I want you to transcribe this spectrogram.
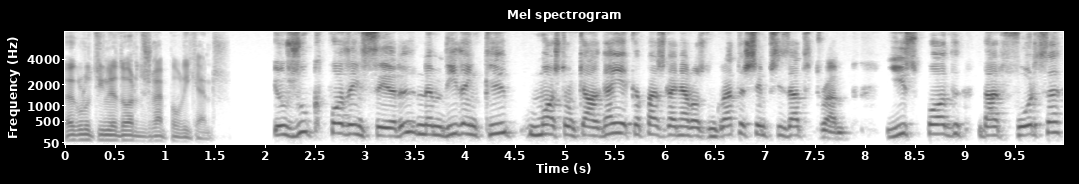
aglutinador dos republicanos? Eu julgo que podem ser, na medida em que mostram que alguém é capaz de ganhar aos democratas sem precisar de Trump. E isso pode dar força,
